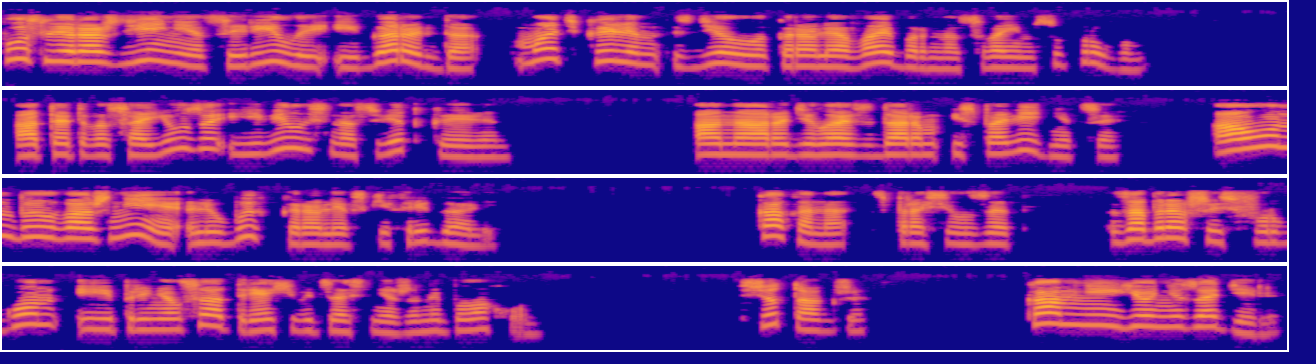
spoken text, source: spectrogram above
После рождения Цирилы и Гарольда мать Кэлен сделала короля Вайборна своим супругом. От этого союза явилась на свет Кэлен. Она родилась с даром исповедницы, а он был важнее любых королевских регалий. «Как она?» — спросил Зет, забравшись в фургон и принялся отряхивать заснеженный балахон. «Все так же. Камни ее не задели».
